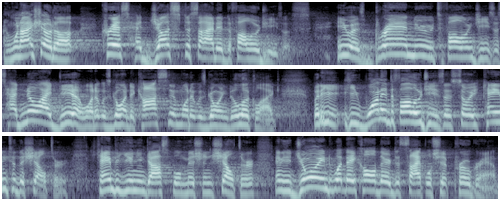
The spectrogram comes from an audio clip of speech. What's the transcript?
And when I showed up, Chris had just decided to follow Jesus. He was brand new to following Jesus, had no idea what it was going to cost him, what it was going to look like. But he, he wanted to follow Jesus, so he came to the shelter. He came to Union Gospel Mission Shelter, and he joined what they called their discipleship program.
